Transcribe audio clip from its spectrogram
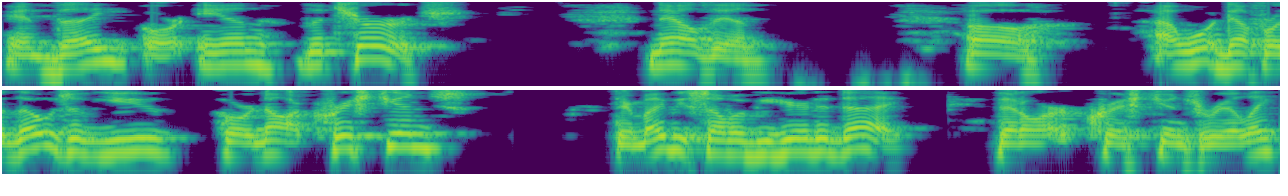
And they are in the church. Now then, uh, I want, now for those of you who are not Christians, there may be some of you here today that aren't Christians really.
